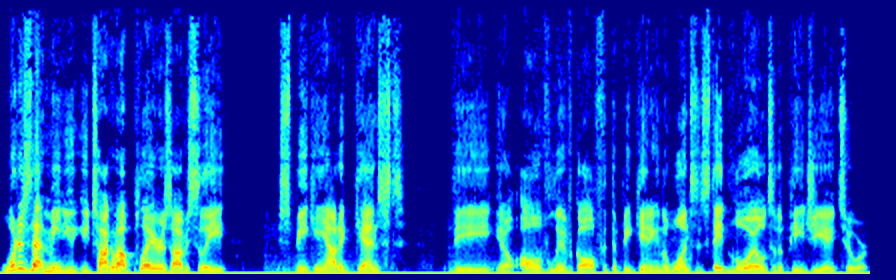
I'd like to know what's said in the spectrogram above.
What does that mean? You you talk about players obviously speaking out against the you know all of LIV Golf at the beginning, the ones that stayed loyal to the PGA Tour.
